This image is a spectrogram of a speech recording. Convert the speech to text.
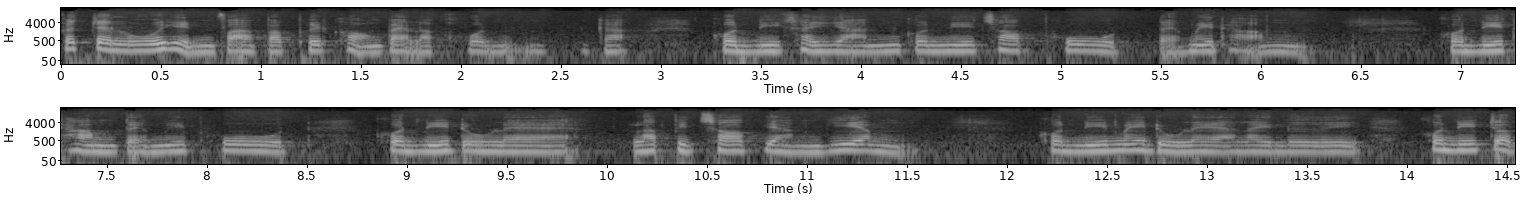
ก็จะรู้เห็นความประพฤติของแต่ละคนนะคะคนนี้ขยัน คนนี้ชอบพูดแต่ไม่ทำคนนี้ทำแต่ไม่พูด คนนี้ดูแลรับผิดชอบอย่างเยี่ยม คนนี้ไม่ดูแลอะไรเลย คนนี้จด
